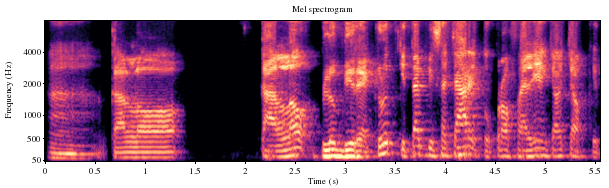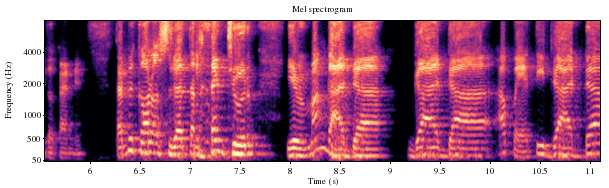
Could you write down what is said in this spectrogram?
Nah, kalau kalau belum direkrut kita bisa cari tuh profilnya yang cocok gitu kan ya. Tapi kalau sudah terlanjur ya memang nggak ada nggak ada apa ya tidak ada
